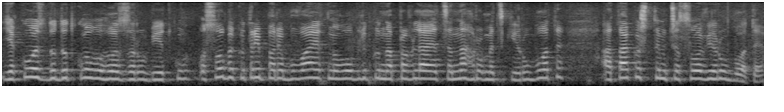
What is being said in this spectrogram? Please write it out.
якогось додаткового заробітку. Особи, котрі перебувають на обліку, направляються на громадські роботи, а також тимчасові роботи.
